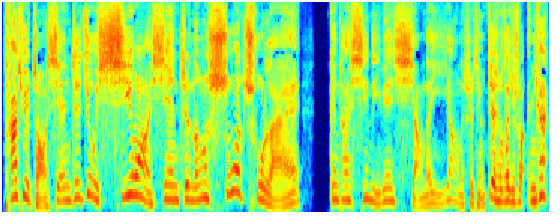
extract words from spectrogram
他去找先知，就希望先知能说出来跟他心里边想的一样的事情。这时候他就说：“你看，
